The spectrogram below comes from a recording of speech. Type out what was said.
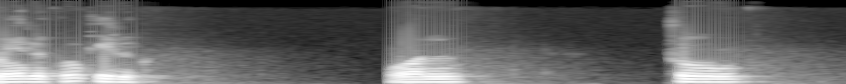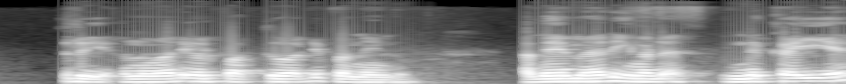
மேலுக்கும் கீழுக்கும். ஒன் டூ த்ரீ அந்த மாதிரி ஒரு பத்து வாட்டி பண்ணிடணும். அதே மாதிரி எங்களோட இந்த கையை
